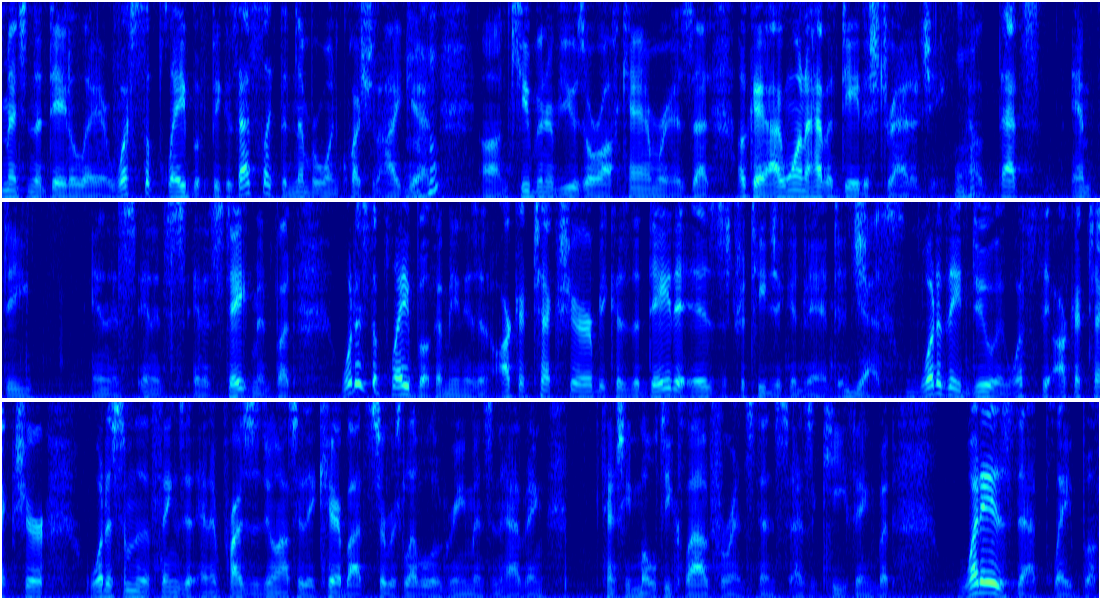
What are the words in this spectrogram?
mentioned the data layer. What's the playbook? Because that's like the number one question I get mm -hmm. on CUBE interviews or off camera is that, okay, I want to have a data strategy. Mm -hmm. Now that's empty in its in its in its statement, but what is the playbook? I mean, is it architecture? Because the data is a strategic advantage. Yes. What are they doing? What's the architecture? What are some of the things that enterprises do? Obviously, they care about service level agreements and having potentially multi-cloud, for instance, as a key thing. But what is that playbook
